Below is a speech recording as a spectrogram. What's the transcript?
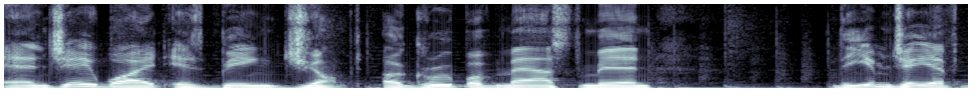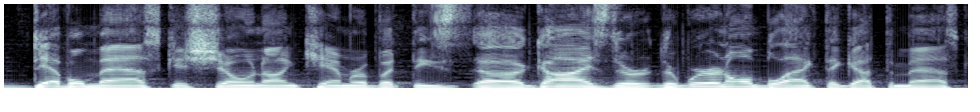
and Jay White is being jumped. A group of masked men. The MJF devil mask is shown on camera, but these uh, guys they're they're wearing all black. They got the mask.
